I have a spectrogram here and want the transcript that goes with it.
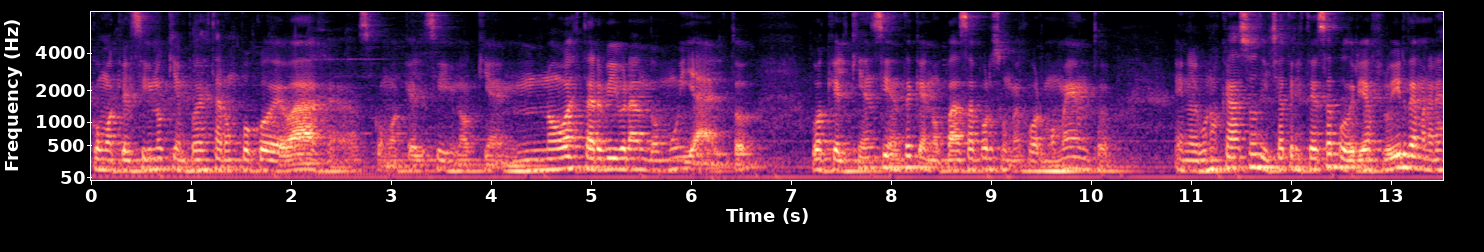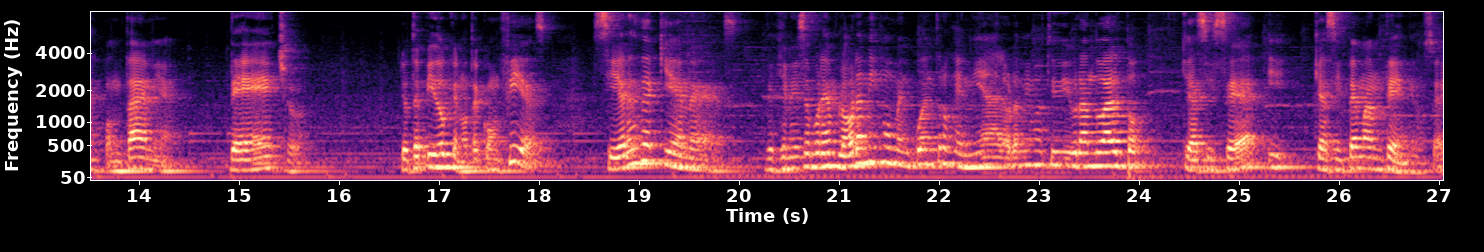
como aquel signo quien puede estar un poco de bajas, como aquel signo quien no va a estar vibrando muy alto, o aquel quien siente que no pasa por su mejor momento. En algunos casos dicha tristeza podría fluir de manera espontánea, de hecho, yo te pido que no te confíes. Si eres de quienes, de quienes dice, por ejemplo, ahora mismo me encuentro genial, ahora mismo estoy vibrando alto, que así sea y que así te mantengas. O sea,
